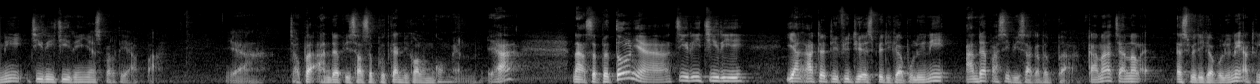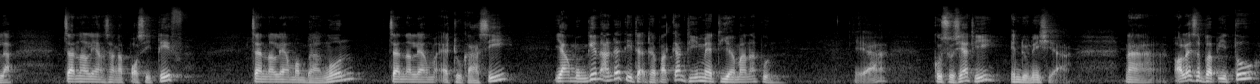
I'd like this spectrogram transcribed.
ini, ciri-cirinya seperti apa? Ya, coba Anda bisa sebutkan di kolom komen ya. Nah, sebetulnya ciri-ciri yang ada di video SB30 ini Anda pasti bisa ketebak. Karena channel SB30 ini adalah channel yang sangat positif, channel yang membangun, channel yang mengedukasi, yang mungkin Anda tidak dapatkan di media mana pun. Ya, khususnya di Indonesia. Nah, oleh sebab itu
